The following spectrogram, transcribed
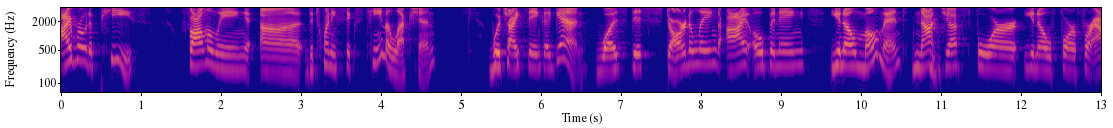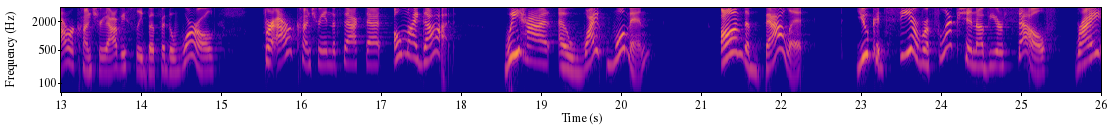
I wrote a piece following uh, the 2016 election which I think again was this startling, eye-opening, you know, moment, not mm. just for, you know, for for our country obviously, but for the world, for our country and the fact that oh my god, we had a white woman on the ballot. You could see a reflection of yourself, right?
